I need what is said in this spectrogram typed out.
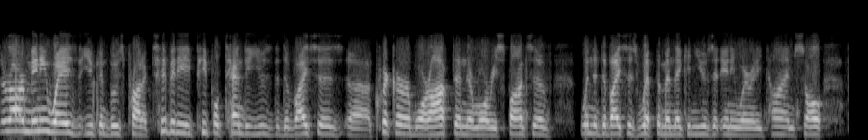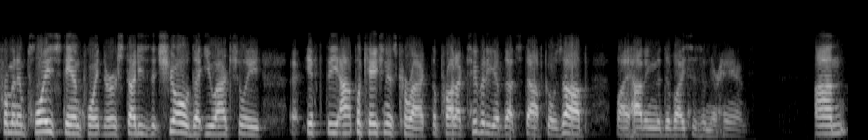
there are many ways that you can boost productivity. People tend to use the devices uh, quicker, more often. They're more responsive when the device is with them and they can use it anywhere, anytime. So from an employee standpoint, there are studies that show that you actually, if the application is correct, the productivity of that staff goes up by having the devices in their hands. Um,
